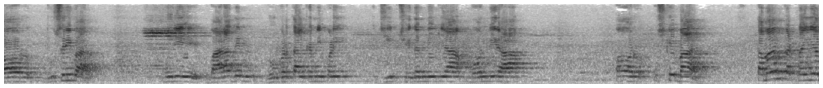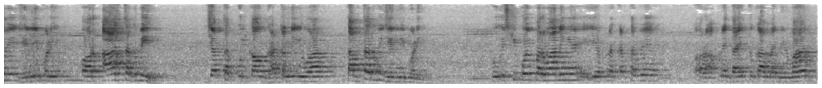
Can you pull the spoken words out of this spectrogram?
और दूसरी बार मुझे बारह दिन भूख हड़ताल करनी पड़ी जीप छेदन भी किया, मौन भी रहा और उसके बाद तमाम कठिनाइयाँ भी झेलनी पड़ी और आज तक भी, जब तक पुल का उद्घाटन नहीं हुआ, तब तक भी झेलनी पड़ी। तो इसकी कोई परवाह नहीं है, ये अपना कर्तव्य है और अपने दायित्व का मैं निर्वहन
